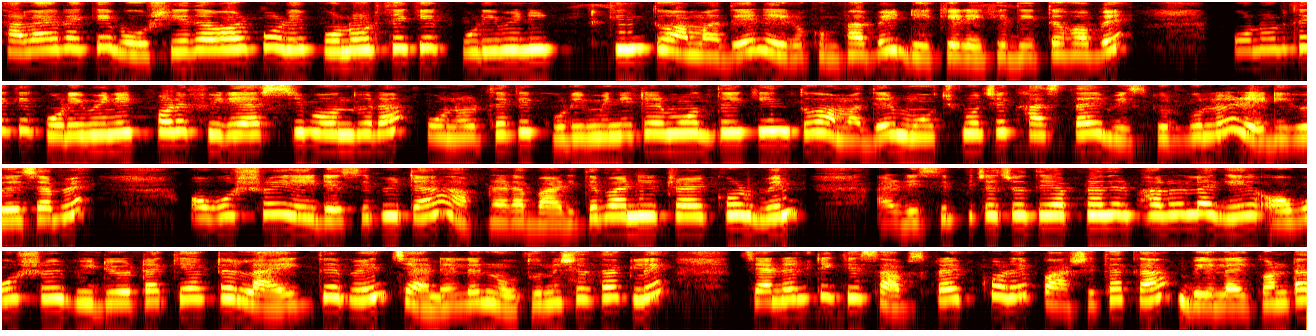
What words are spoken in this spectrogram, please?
থালাটাকে বসিয়ে দেওয়ার পরে পনেরো থেকে কুড়ি মিনিট কিন্তু আমাদের এরকমভাবেই ঢেকে রেখে দিতে হবে। পনেরো থেকে কুড়ি মিনিট পরে ফিরে আসছি বন্ধুরা। পনেরো থেকে কুড়ি মিনিটের মধ্যেই কিন্তু আমাদের মুচমুচে খাস্তায় বিস্কুটগুলো রেডি হয়ে যাবে। অবশ্যই এই রেসিপিটা আপনারা বাড়িতে বানিয়ে ট্রাই করবেন। আর রেসিপিটা যদি আপনাদের ভালো লাগে, অবশ্যই ভিডিওটাকে একটা লাইক দেবেন চ্যানেলে নতুন এসে থাকলে চ্যানেলটিকে সাবস্ক্রাইব করে পাশে থাকা বেল আইকনটা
